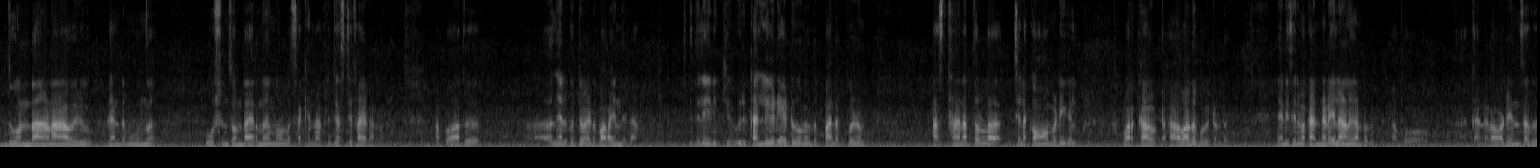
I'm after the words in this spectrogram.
എന്തുകൊണ്ടാണ് ആ ഒരു രണ്ട് മൂന്ന് പോർഷൻസ് ഉണ്ടായിരുന്നതെന്നുള്ള സെക്കൻഡ് ഹാഫിൽ ജസ്റ്റിഫൈഡ് ആണ്. അപ്പോൾ അത് അത് ഞാൻ കുറ്റമായിട്ട് പറയുന്നില്ല. ഇതിൽ എനിക്ക് ഒരു കല്ലുകടിയായിട്ട് തോന്നുന്നത് പലപ്പോഴും അസ്ഥാനത്തുള്ള ചില കോമഡികൾ വർക്കൗട്ട് ആവാതെ പോയിട്ടുണ്ട്. ഞാൻ ഈ സിനിമ കന്നഡയിലാണ് കണ്ടത്. അപ്പോൾ കന്നഡ ഓഡിയൻസ് അത്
